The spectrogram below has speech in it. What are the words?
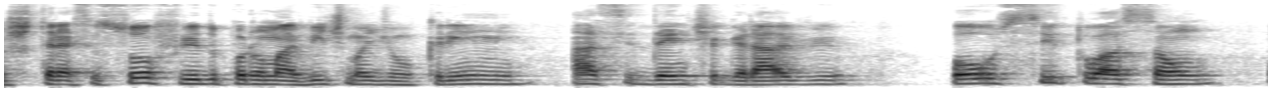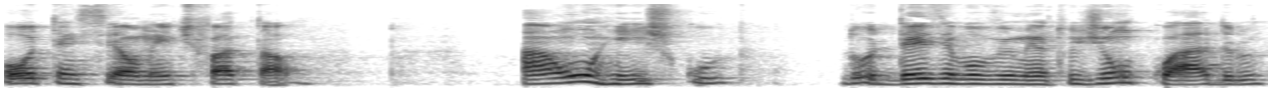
estresse sofrido por uma vítima de um crime, acidente grave ou situação potencialmente fatal. Há um risco do desenvolvimento de um quadro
